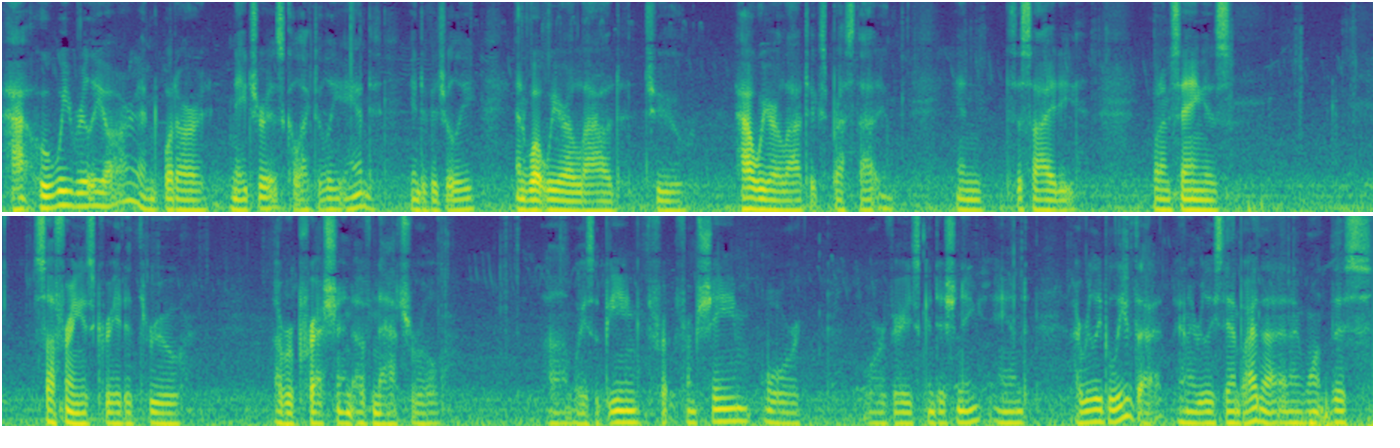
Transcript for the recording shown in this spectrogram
how, who we really are and what our nature is collectively and individually, and what we are allowed to, how we are allowed to express that in, in society. What I'm saying is, Suffering is created through a repression of natural uh, ways of being fr- from shame or or various conditioning, and I really believe that, and I really stand by that, and I want this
